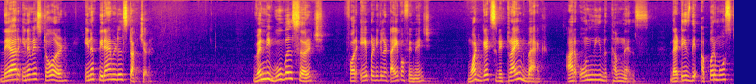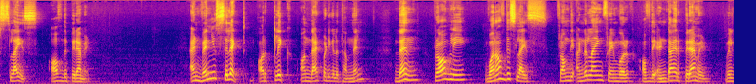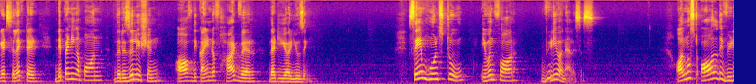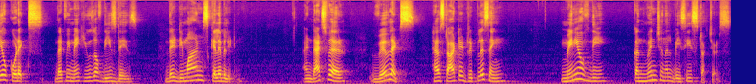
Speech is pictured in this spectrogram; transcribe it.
they are in a way stored in a pyramidal structure. When we Google search for a particular type of image, what gets retrieved back are only the thumbnails that is the uppermost slice of the pyramid. And when you select or click on that particular thumbnail, then probably one of the slice from the underlying framework of the entire pyramid will get selected depending upon the resolution of the kind of hardware that you are using. Same holds true even for video analysis. Almost all the video codecs that we make use of these days, they demand scalability and that is where wavelets have started replacing many of the conventional basis structures.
